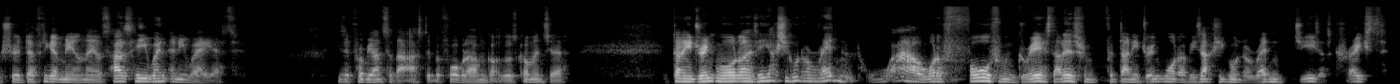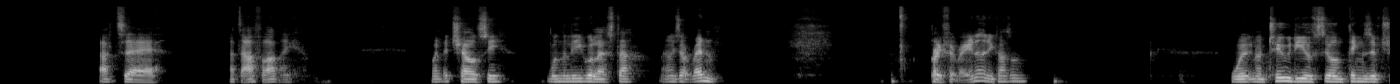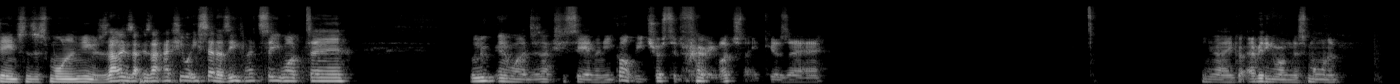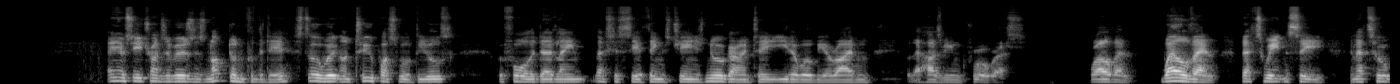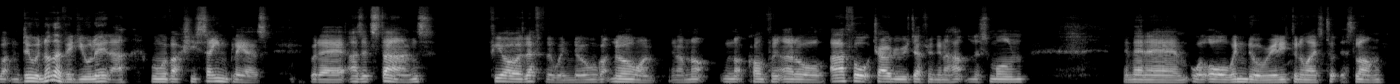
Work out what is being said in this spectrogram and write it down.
We should definitely get Maitland Niles. Has he went anywhere yet? He's probably answered that. Asked it before, but I haven't got those comments yet. Danny Drinkwater, is he actually going to Reading? Wow, what a fall from grace that is from for Danny Drinkwater if he's actually going to Reading. Jesus Christ. That's uh, that's half of that. Like, went to Chelsea, won the league with Leicester. Now he's at Reading. Pretty fit right in Newcastle. Working on two deals still, and things have changed since this morning news. Is that, is that, is that actually what he said? Has he? Let's see what uh, Luke Edwards is actually saying. And he can't be trusted very much, like, because uh, you know, he got everything wrong this morning. NFC transfers is not done for the day. Still working on two possible deals before the deadline. Let's just see if things change. No guarantee either will be arriving, but there has been progress. Well then, well then, let's wait and see, and let's hope I can do another video later when we've actually signed players. But uh, as it stands, a few hours left of the window, we've got no one, and I'm not not confident at all. I thought Choudhury was definitely going to happen this morning, and then um, well, all window really. Don't know why it took this long,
